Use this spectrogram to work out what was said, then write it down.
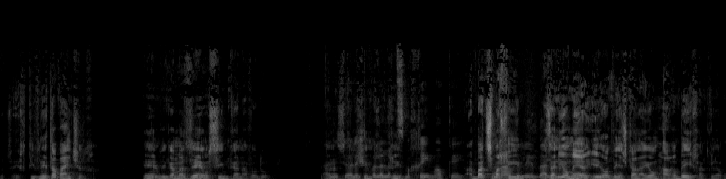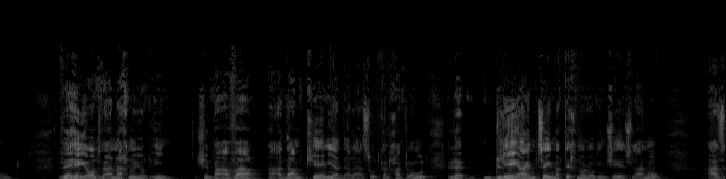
אז איך תבנה את הבית שלך, כן? וגם על זה עושים כאן עבודות. אני שואלת אבל על הצמחים, אוקיי. בצמחים, אז אני אומר, היות ויש כאן היום הרבה חקלאות, והיות ואנחנו יודעים שבעבר האדם כן ידע לעשות כאן חקלאות, בלי האמצעים הטכנולוגיים שיש לנו, אז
